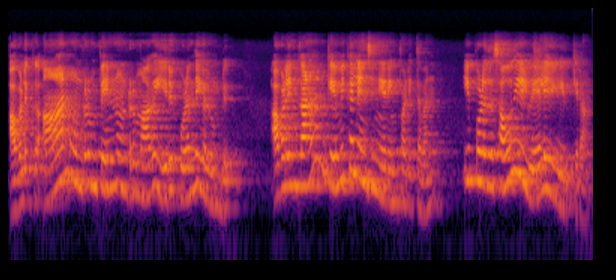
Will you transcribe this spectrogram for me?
அவளுக்கு ஆண் ஒன்றும் பெண் ஒன்றுமாக இரு குழந்தைகள் உண்டு. அவளின் கணவன் கெமிக்கல் இன்ஜினியரிங் படித்தவன். இப்பொழுது சவுதியில் வேலையில் இருக்கிறான்.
